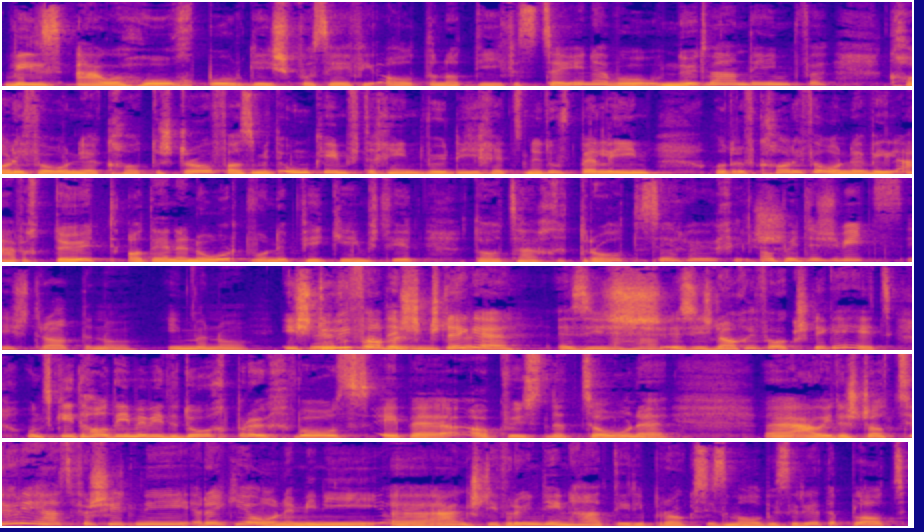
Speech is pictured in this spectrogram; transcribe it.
weil es auch eine Hochburg ist von sehr vielen alternativen Szenen, die nicht wollen impfen Kalifornien, Katastrophe. Also mit ungeimpften Kindern würde ich jetzt nicht auf Berlin oder auf Kalifornien, weil einfach dort, an diesen Orten, wo nicht viel geimpft wird, tatsächlich die Rate sehr hoch ist. aber in der Schweiz ist die Rate noch, immer noch Ist tief, aber es ist gestiegen. Es ist, es ist nach wie vor gestiegen jetzt. Und es gibt halt immer wieder Durchbrüche, wo es eben an gewissen Zonen, äh, auch in der Stadt Zürich hat es verschiedene Regionen. Meine äh, engste Freundin hat ihre Praxis mal bis Riedenplatz.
